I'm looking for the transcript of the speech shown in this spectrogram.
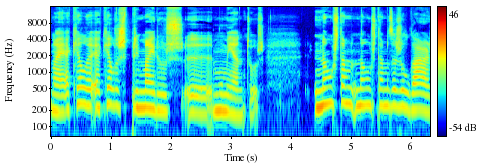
não é? Aquele, aqueles primeiros eh, momentos. Não estamos, não estamos a julgar,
